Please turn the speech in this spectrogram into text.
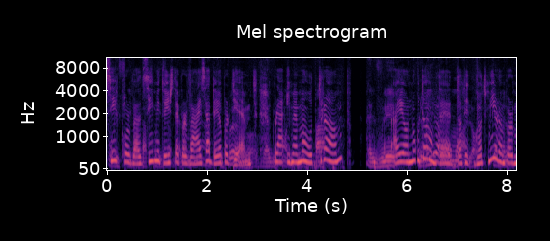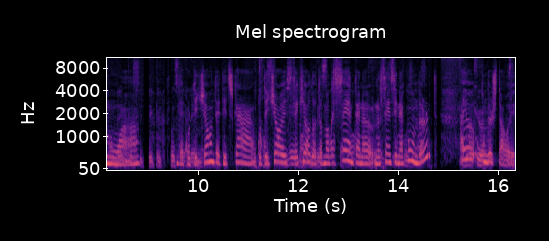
sikur vallëzimi të ishte për vajzat dhe jo për djemt pra ime më u tremb ajo nuk donte, donte më të mirën për mua. Dhe kur dëgjonte diçka, kur dëgjoi se kjo do të më kthente në sensin e kundërt, Ajo euh, kundërshtoi.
